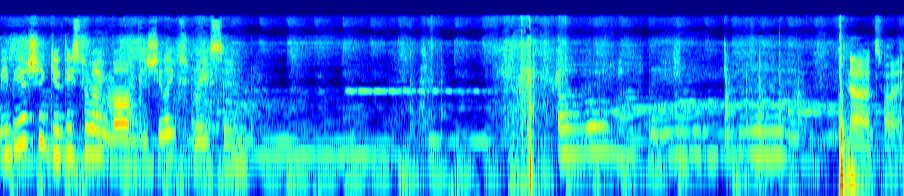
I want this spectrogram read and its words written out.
Maybe I should give these to my mom because she likes Grayson. No, it's fine.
